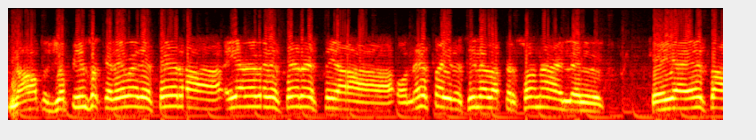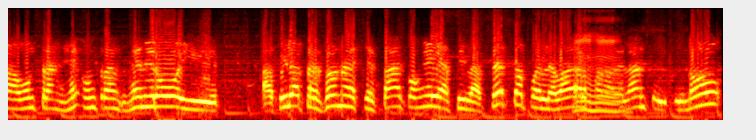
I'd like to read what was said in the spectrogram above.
No, pues yo pienso que debe de ser, ah, ella debe de ser este, ah, honesta y decirle a la persona el, el- que ella es ah, un, transgé- un transgénero y así la persona que está con ella, si la acepta, pues le va a dar para adelante y si no,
